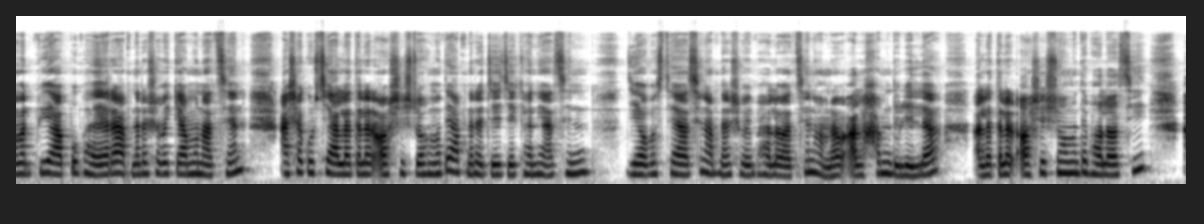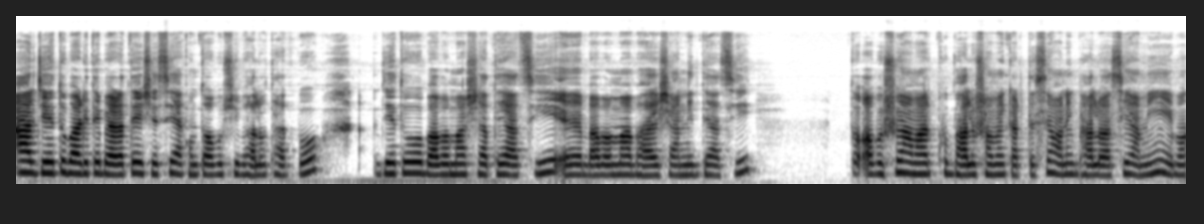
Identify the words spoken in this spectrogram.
আমার প্রিয় আপু, ভাইয়ারা, আপনারা সবাই কেমন আছেন? আশা করছি আল্লাহ তালার অশেষ রহমতে আপনারা যে যেখানে আছেন, যে অবস্থায় আছেন, আপনারা সবাই ভালো আছেন। আমরাও আলহামদুলিল্লাহ আল্লাহ তালার অশেষ রহমতে ভালো আছি। আর যেহেতু বাড়িতে বেড়াতে এসেছি, এখন তো অবশ্যই ভালো থাকব। যেহেতু বাবা মার সাথে আছি বাবা মা ভাইয়ের সান্নিধ্যে আছি, তো অবশ্যই আমার খুব ভালো সময় কাটতেছে। অনেক ভালো আছি আমি এবং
